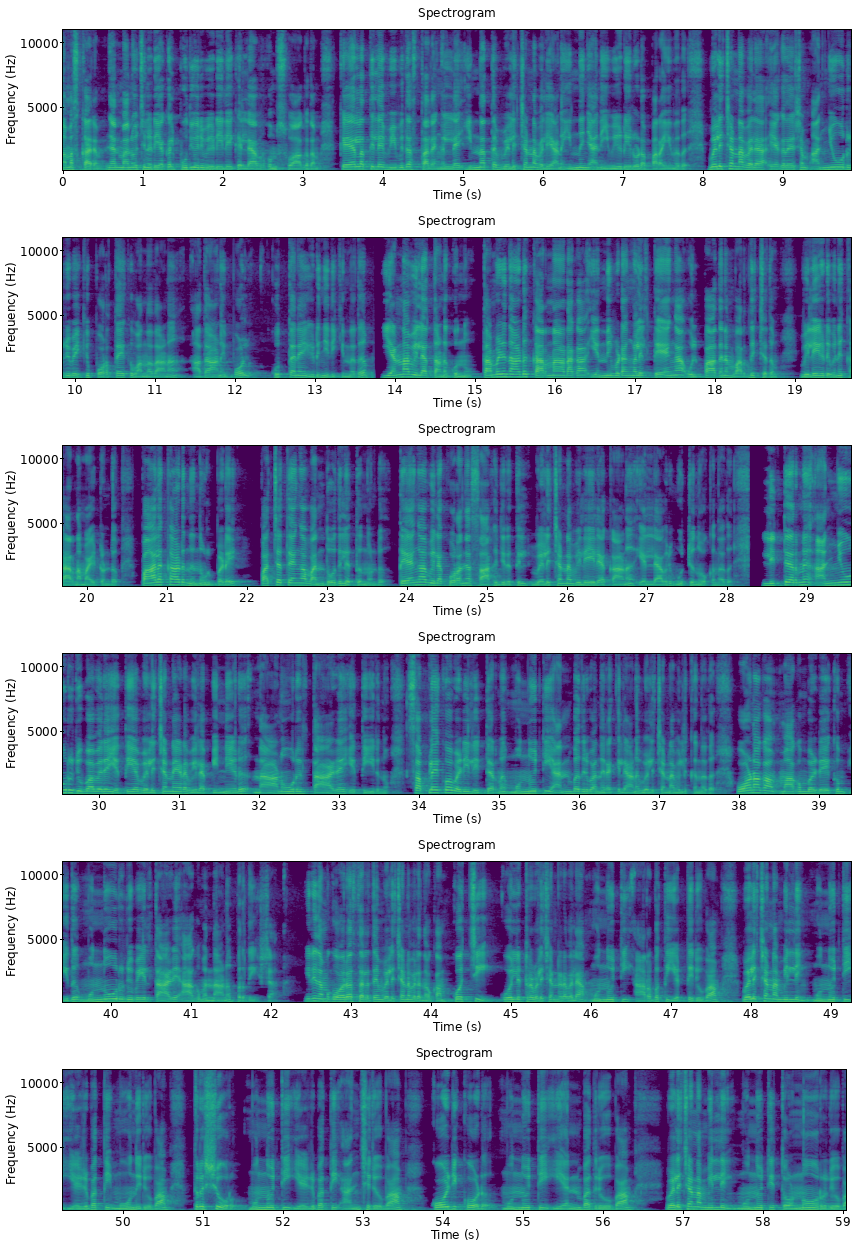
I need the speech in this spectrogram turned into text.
നമസ്കാരം. ഞാൻ മനോജ് നെടിയാക്കൽ. പുതിയൊരു വീഡിയോയിലേക്ക് എല്ലാവർക്കും സ്വാഗതം. കേരളത്തിലെ വിവിധ സ്ഥലങ്ങളിലെ ഇന്നത്തെ വെളിച്ചെണ്ണ വിലയാണ് ഇന്ന് ഞാൻ ഈ വീഡിയോയിലൂടെ പറയുന്നത്. വെളിച്ചെണ്ണ വില ഏകദേശം അഞ്ഞൂറ് രൂപയ്ക്ക് പുറത്തേക്ക് വന്നതാണ്. അതാണ് ഇപ്പോൾ കുത്തനെ ഇടിഞ്ഞിരിക്കുന്നത്. എണ്ണവില തണുക്കുന്നു. തമിഴ്നാട് കർണാടക എന്നിവിടങ്ങളിൽ തേങ്ങ ഉൽപ്പാദനം വർദ്ധിച്ചതും വിലയിടിവിന് കാരണമായിട്ടുണ്ട്. പാലക്കാട് നിന്ന് ഉൾപ്പെടെ പച്ചത്തേങ്ങ വൻതോതിൽ എത്തുന്നുണ്ട്. തേങ്ങ വില കുറഞ്ഞ സാഹചര്യത്തിൽ വെളിച്ചെണ്ണ വിലയിലേക്കാണ് എല്ലാവരും ഉറ്റുനോക്കുന്നത്. ലിറ്ററിന് അഞ്ഞൂറ് രൂപ വരെ എത്തിയ വെളിച്ചെണ്ണയുടെ വില പിന്നീട് നാനൂറിൽ താഴെ എത്തിയിരുന്നു. സപ്ലൈകോ വഴി ലിറ്ററിന് മുന്നൂറ്റി അൻപത് രൂപ നിരക്കിലാണ് വെളിച്ചെണ്ണ വിൽക്കുന്നത്. ഓണമാകുമ്പോഴേക്കും ഇത് മുന്നൂറ് രൂപയിൽ താഴെ ആകുമെന്നാണ് പ്രതീക്ഷ. ഇനി നമുക്ക് ഓരോ സ്ഥലത്തെയും വെളിച്ചെണ്ണ വില നോക്കാം. കൊച്ചി ഒരു ലിറ്റർ വെളിച്ചെണ്ണയുടെ വില മുന്നൂറ്റി അറുപത്തി എട്ട് രൂപ. വെളിച്ചെണ്ണ മില്ലിംഗ് മുന്നൂറ്റി എഴുപത്തി മൂന്ന് രൂപ. തൃശ്ശൂർ മുന്നൂറ്റി എഴുപത്തി അഞ്ച് രൂപ. കോഴിക്കോട് മുന്നൂറ്റി എൺപത് രൂപ. വെളിച്ചെണ്ണ മില്ലിംഗ് മുന്നൂറ്റി തൊണ്ണൂറ് രൂപ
